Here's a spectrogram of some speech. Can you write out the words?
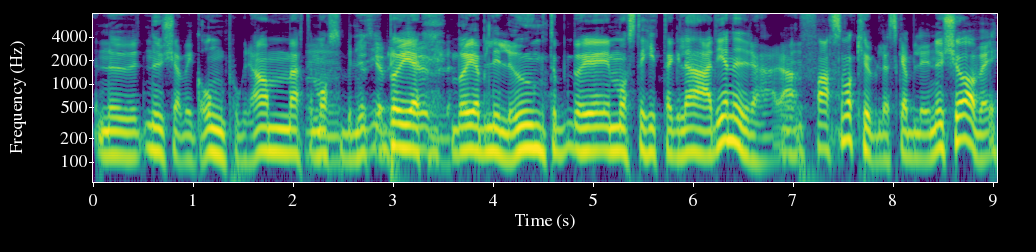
Nu, nu kör vi igång programmet. Det måste Mm, det bli, bli börja, kul. börja bli lugnt och börja, måste hitta glädjen i det här. Mm. Mm. Fasen vad kul det ska bli. Nu kör vi.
